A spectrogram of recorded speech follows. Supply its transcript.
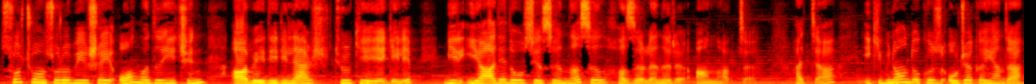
suç unsuru bir şey olmadığı için ABD'liler Türkiye'ye gelip bir iade dosyası nasıl hazırlanırı anlattı. Hatta 2019 Ocak ayında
